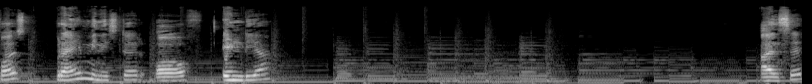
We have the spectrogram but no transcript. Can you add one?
first prime minister of India answer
